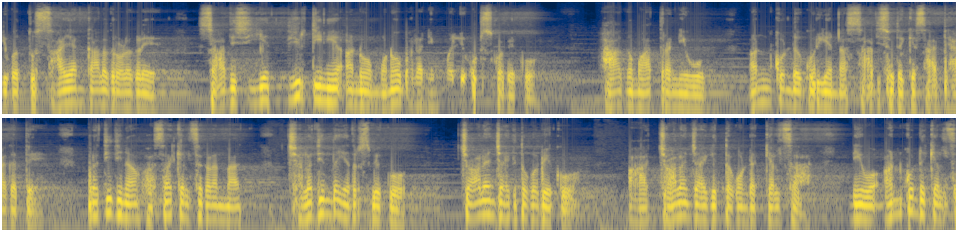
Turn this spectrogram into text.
ಇವತ್ತು ಸಾಯಂಕಾಲದರೊಳಗಡೆ ಸಾಧಿಸಿಯೇ ತೀರ್ತೀನಿ ಅನ್ನೋ ಮನೋಬಲ ನಿಮ್ಮಲ್ಲಿ ಹುಟ್ಟಿಸ್ಕೋಬೇಕು. ಹಾಗ ಮಾತ್ರ ನೀವು ಅಂದ್ಕೊಂಡ ಗುರಿಯನ್ನು ಸಾಧಿಸೋದಕ್ಕೆ ಸಾಧ್ಯ ಆಗತ್ತೆ. ಪ್ರತಿದಿನ ಹೊಸ ಕೆಲಸಗಳನ್ನು ಛಲದಿಂದ ಎದುರಿಸಬೇಕು ಚಾಲೆಂಜ್ ಆಗಿ ತಗೋಬೇಕು. ಆ ಚಾಲೆಂಜ್ ಆಗಿ ತಗೊಂಡ ಕೆಲಸ, ನೀವು ಅಂದ್ಕೊಂಡ ಕೆಲಸ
